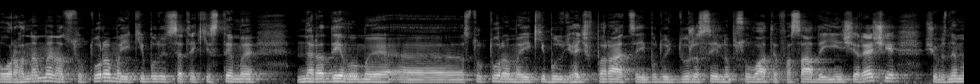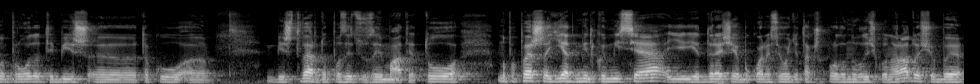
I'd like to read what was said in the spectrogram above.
органами, над структурами, які будуть все-таки з тими нерадивими е, структурами, які будуть геть впиратися і будуть дуже сильно псувати фасади і інші речі, щоб з ними проводити більш е, таку більш тверду позицію займати, то, ну, по-перше, є адмінкомісія, і, до речі, я буквально сьогодні також проводив невеличку нараду, щоб е,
